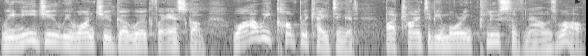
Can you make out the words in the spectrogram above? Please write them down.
we need you, we want you, go work for Eskom. Why are we complicating it by trying to be more inclusive now as well?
